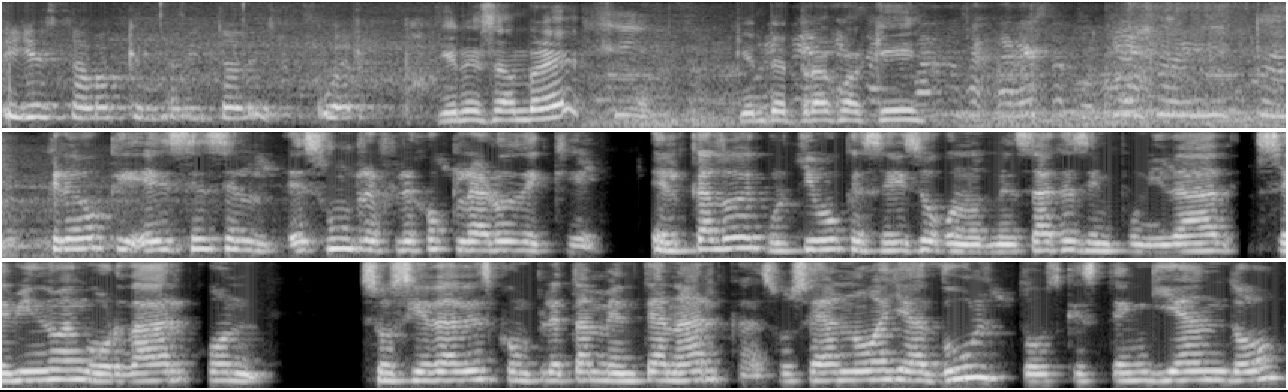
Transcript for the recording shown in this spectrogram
ella estaba quemadita de su cuerpo. ¿Tienes hambre? Sí. ¿Quién te trajo aquí? Creo que ese es, el, es un reflejo claro de que el caldo de cultivo que se hizo con los mensajes de impunidad se vino a engordar con sociedades completamente anarcas, o sea, no hay adultos que estén guiando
